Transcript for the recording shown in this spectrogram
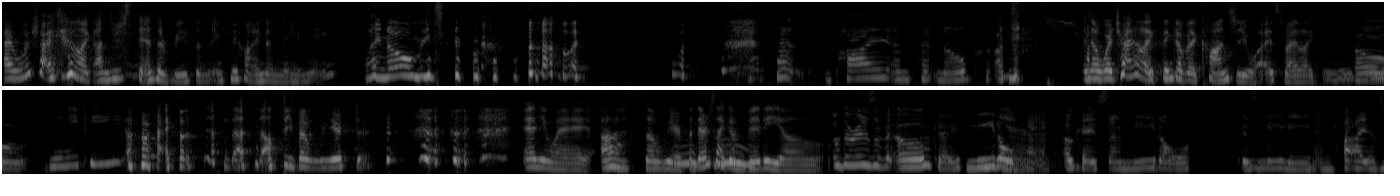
I wish I could like understand the reasoning behind the naming. I know, me too. like, what's pie and pet? Nope. I'm just. You know, we're trying to like think of it kanji wise, right? Like nini oh. nini p. that sounds even weirder. anyway, oh, so weird. But there's like a mm-hmm. video. Oh, there is a. Vi- oh, okay. Needle yeah. pen. Okay, so needle is Nini and pie is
